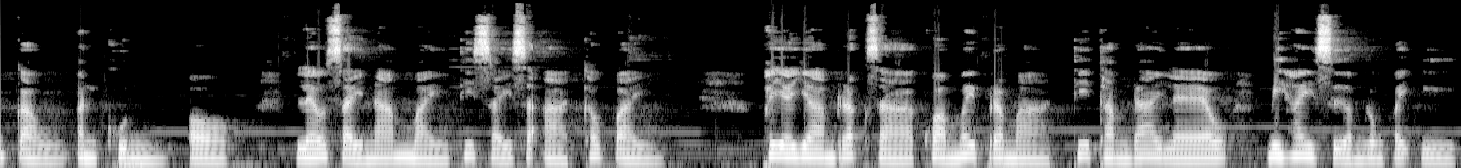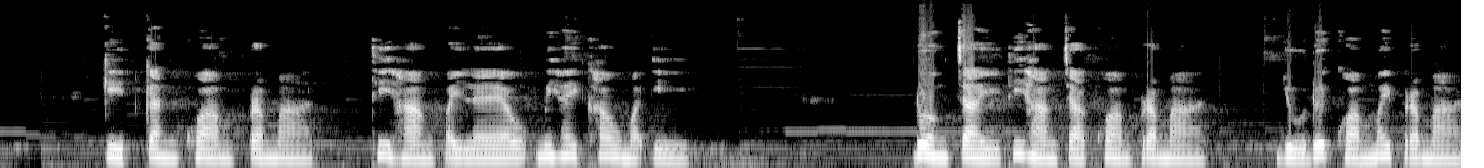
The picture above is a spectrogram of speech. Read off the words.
ำเก่าอันขุ่นออก แล้วใส่น้ำใหม่ที่ใสสะอาดเข้าไป พยายามรักษาความไม่ประมาทที่ทำได้แล้วมิให้เสื่อมลงไปอีก กีดกันความประมาทที่ห่างไปแล้วไม่ให้เข้ามาอีก ดวงใจที่ห่างจากความประมาท อยู่ด้วยความไม่ประมาท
